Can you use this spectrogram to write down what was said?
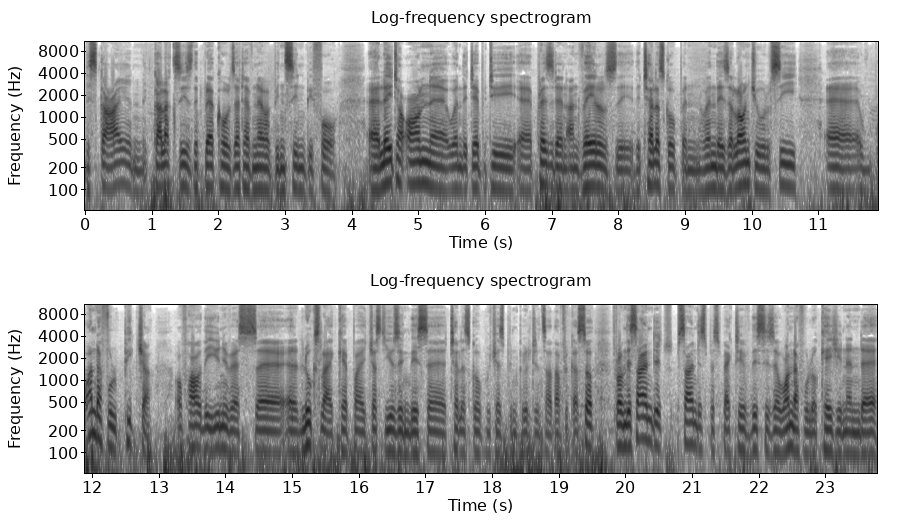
the sky and the galaxies, the black holes that have never been seen before. Uh, later on, uh, when the deputy uh, president unveils the, the telescope and when there's a launch, you will see a wonderful picture of how the universe uh, uh, looks like uh, by just using this telescope which has been built in South Africa. So, from the scientist, scientist perspective, this is a wonderful occasion and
